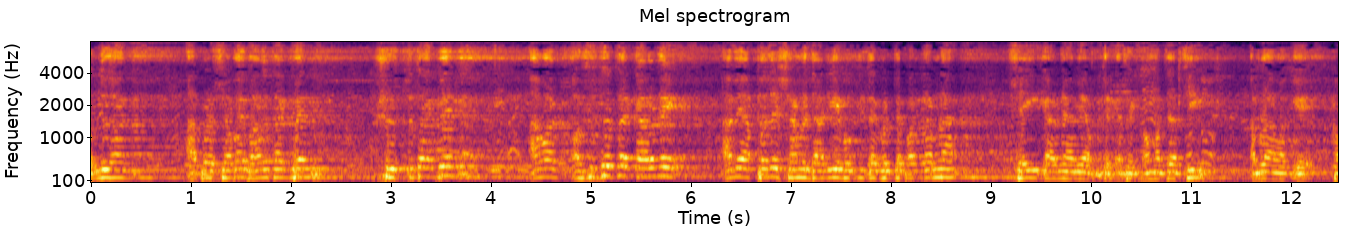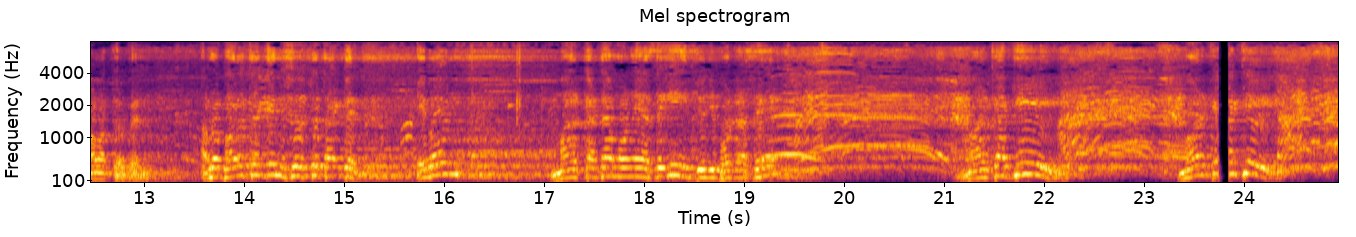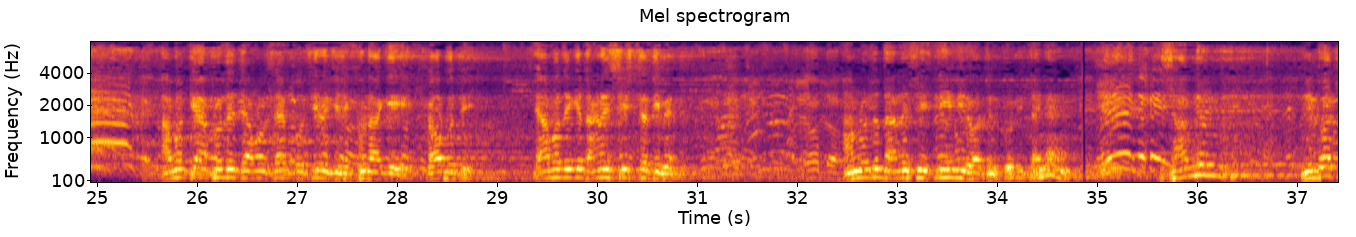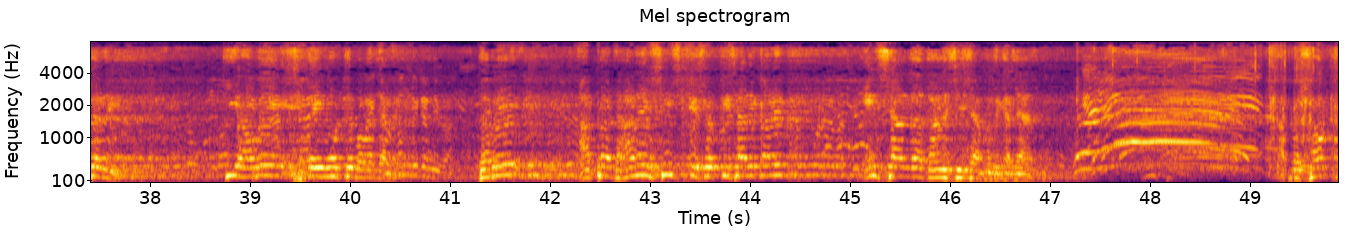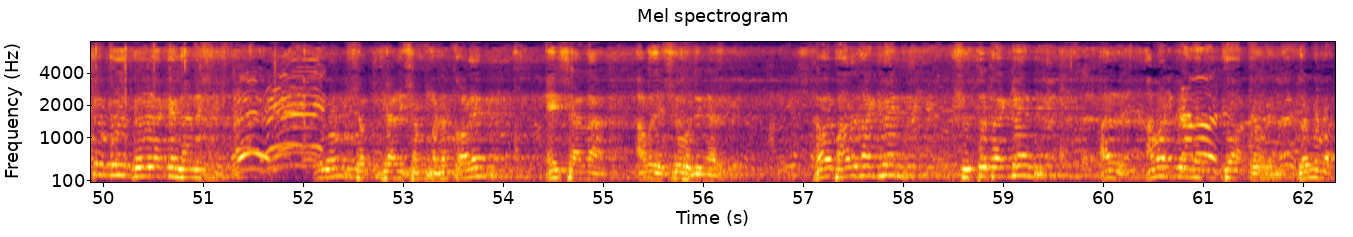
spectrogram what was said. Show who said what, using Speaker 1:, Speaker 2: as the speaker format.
Speaker 1: বন্ধুগণ, আপনারা সবাই ভালো থাকবেন, সুস্থ থাকবেন। আমার অসুস্থতার কারণে আমি আপনাদের সামনে দাঁড়িয়ে বক্তৃতা করতে পারলাম না। সেই কারণে আমি আপনাদের কাছে ক্ষমা চাচ্ছি। আপনারা আমাকে ক্ষমা করবেন। আপনারা ভালো থাকেন, সুস্থ থাকবেন। এবং মার্কাটা মনে আছে কি? যদি ভোট আছে মার্কা কি? মার্কা কি? আমাকে আপনাদের জামাল সাহেব বলছিলেন কিছুক্ষণ আগে, সভাপতি। আমাদেরকে ধানের শীষটা দিবেন। আমরা তো ধানের শীষ নির্বাচন করি, তাই না? সামনের নির্বাচনে কি হবে সেটা এই মুহূর্তে বলা যাবে তবে আপনার ধানের শীষকে শক্তিশালী করেন, ইনশাআল্লাহ ধানের শীষ আপনাদের কাছে আসবে। আপনার শক্ত করে ধরে রাখেন ধানের শীষ। এবং শক্তিশালী সংগঠন করেন, ইনশাআল্লাহ আমাদের শুভ দিন আসবে। সবাই ভালো থাকবেন। সুস্থ থাকবেন আর আমার জন্য দোয়া করবেন। ধন্যবাদ।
